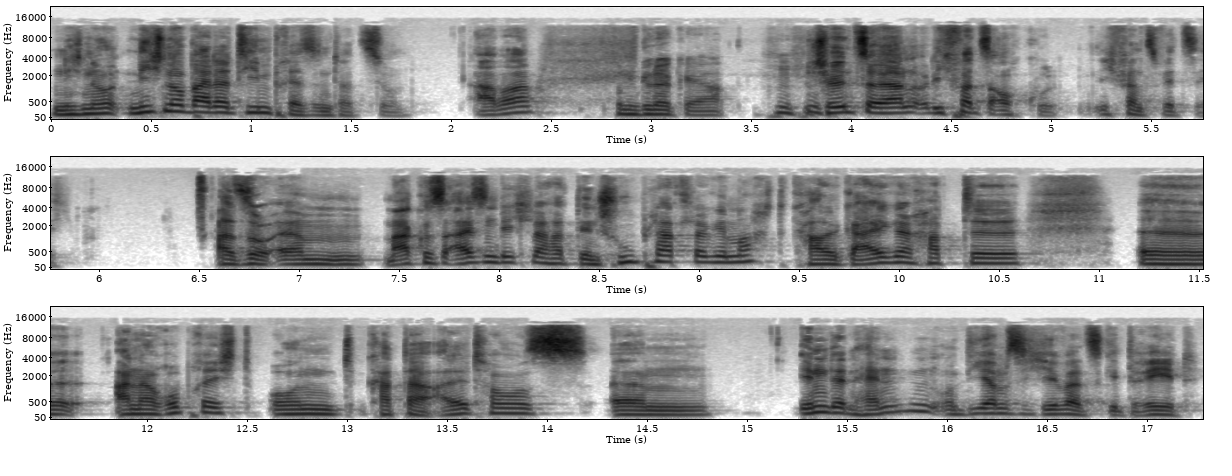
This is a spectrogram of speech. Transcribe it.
nicht nur, nicht nur bei der Teampräsentation. Aber Zum Glück, ja. schön zu hören und ich fand's auch cool. Ich fand's witzig. Also ähm, Markus Eisenbichler hat den Schuhplattler gemacht, Karl Geiger hatte äh, Anna Rupprecht und Katha Althaus ähm, in den Händen und die haben sich jeweils gedreht.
